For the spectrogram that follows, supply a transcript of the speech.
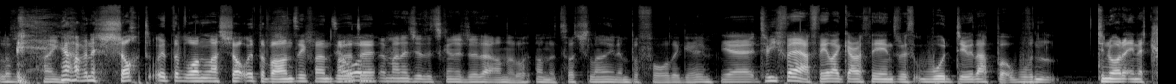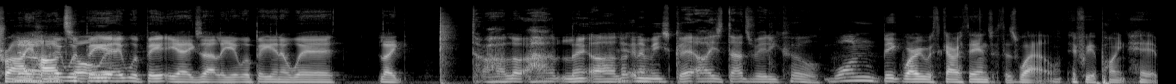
loves the pint. having a shot with the one last shot with the Barnsley fans the I other day. a manager that's going to do that on the on the touchline and before the game. Yeah, to be fair, I feel like Gareth Ainsworth would do that, but wouldn't. Do you know what? In a try No, hard it would be way. it would be yeah exactly it would be in a way like oh look oh, look, oh, look at him he's great oh his dad's really cool One big worry with Gareth Ainsworth as well, if we appoint him,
